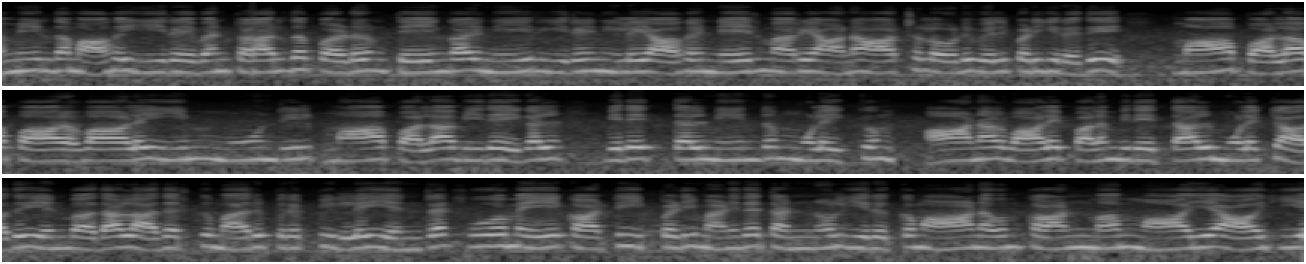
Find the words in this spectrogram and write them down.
அமிர்தமாக இறைவன் கருதப்படும் தேங்காய் நீர் இறைநிலையாக நேர்மறையான ஆற்றலோடு வெளிப்படுகிறது. மா பலா வாழை இம்மூன்றில் மா பலா விதைகள் விதைத்தல் மீண்டும் முளைக்கும். ஆனால் வாழைப்பழம் விதைத்தால் முளைக்காது என்பதால் அதற்கு மறுபிறப்பில்லை என்ற உவமையைக் காட்டி இப்படி மனித தன்னுள் இருக்கும் ஆணவம் காண்மம் மாயை ஆகிய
